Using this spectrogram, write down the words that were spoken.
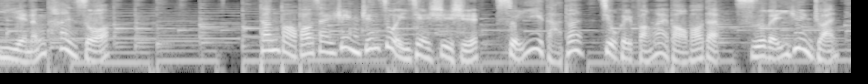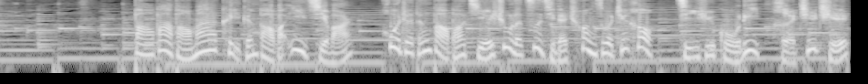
也能探索。当宝宝在认真做一件事时，随意打断就会妨碍宝宝的思维运转。宝爸宝妈可以跟宝宝一起玩，或者等宝宝结束了自己的创作之后，给予鼓励和支持。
